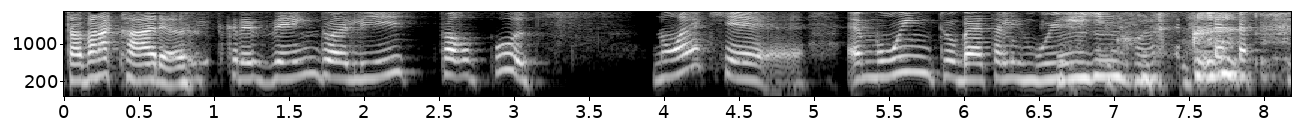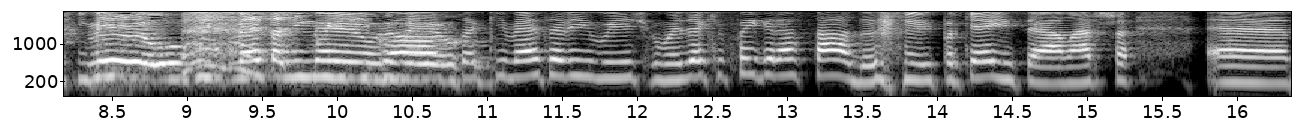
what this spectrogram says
Tava na cara. Escrevendo ali, falou, putz, não é que é, é muito metalinguístico, né? meu, metalinguístico, meu. Nossa, que metalinguístico, mas é que foi engraçado, porque é isso, é a marcha. É,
